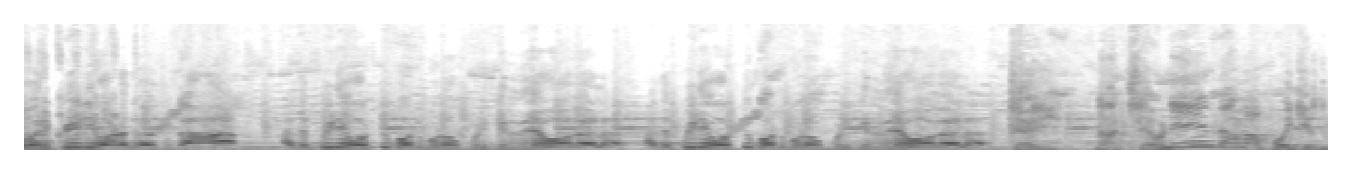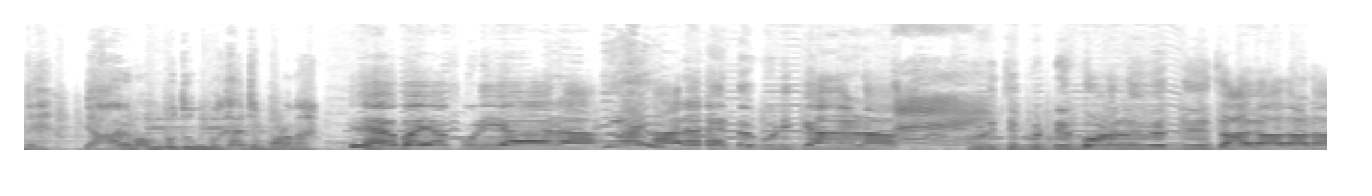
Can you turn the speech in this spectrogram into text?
ஒரு பீடி உடஞ்சு வச்சுட்டா அந்த பீடியை ஒட்டு போட்டு கூட பிடிக்கிறதே ஓ வேலை. அந்த பீடியை ஒட்டு போட்டு கூட பிடிக்கிறதே ஓ வேலை. சரி நான் செவனே தானா போய்க்கிருந்தேன். யாரு வம்பு தும்புக்காச்சும் போனனா ஏ பையா குடியாரா? அரேத்த குடிக்காதடா. குடிச்சு விட்டு குடலு வெந்து சாகாதாடா.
